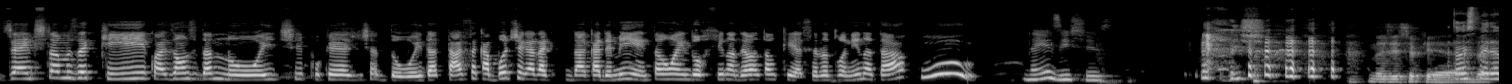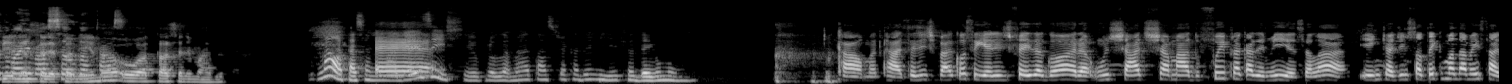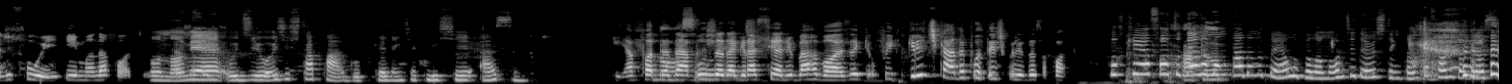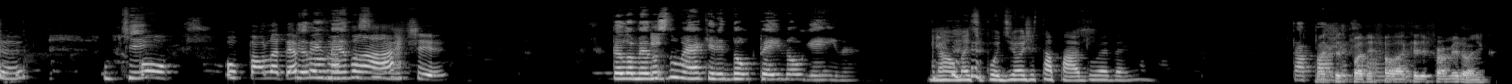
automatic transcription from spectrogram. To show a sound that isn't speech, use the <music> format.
Gente, estamos aqui quase 11 da noite, porque a gente é doida. A Tassi acabou de chegar da, da academia, então a endorfina dela tá o quê? A serotonina tá... Uh! Nem existe isso. <laughs> Não existe o quê? Eu tô esperando uma animação da taça. ou a taça animada? Não, a taça animada é... existe. O problema é a taça de academia, que odeia o mundo. <laughs> Calma, Tati. A gente vai conseguir. A gente fez agora um chat chamado Fui pra Academia, sei lá, em que a gente só tem que mandar mensagem Fui e manda foto. O nome é O de hoje está pago, porque a gente é clichê assim. E a foto Nossa, da bunda gente. da Graciane Barbosa, que eu fui criticada por ter escolhido essa foto. Porque a foto ah, dela pelo... montada no Belo, pelo amor de Deus, tem tanta foto da Graciane. <laughs> o quê? O, o Paulo até pelo fez uma fan art. Pelo menos e... não é aquele no pay, no gain, né? Não, mas tipo, o de hoje tá pago é bem. Tá pago. Mas vocês é podem falar que é de forma irônica.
